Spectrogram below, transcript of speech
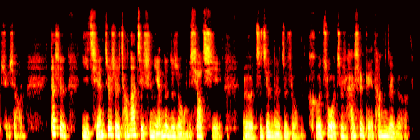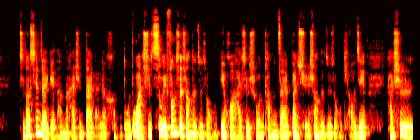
学校了。但是以前就是长达几十年的这种校企，呃之间的这种合作，就是还是给他们这个。直到现在，给他们还是带来了很多，不管是思维方式上的这种变化，还是说他们在办学上的这种条件，还是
